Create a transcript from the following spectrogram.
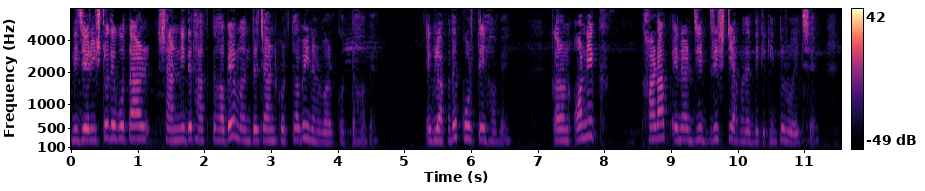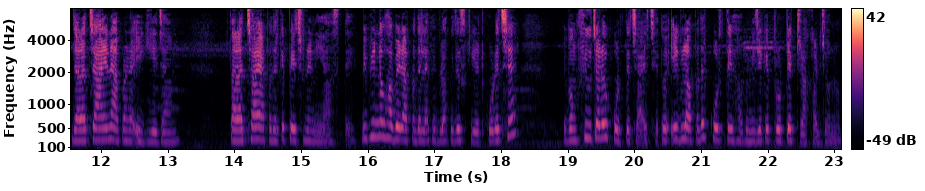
নিজের ইষ্ট দেবতার সান্নিধ্যে থাকতে হবে মন্ত্র চান্ট করতে হবে ইনার ওয়ার্ক করতে হবে। এগুলো আপনাদের করতেই হবে। কারণ অনেক খারাপ এনার্জির দৃষ্টি আপনাদের দিকে কিন্তু রয়েছে। যারা চায় না আপনারা এগিয়ে যান, তারা চায় আপনাদেরকে পেছনে নিয়ে আসতে। বিভিন্নভাবে আপনাদের লাইফে ব্লকেজেস ক্রিয়েট করেছে এবং ফিউচারেও করতে চাইছে। তো এগুলো আপনাদের করতেই হবে নিজেকে প্রোটেক্ট রাখার জন্য।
